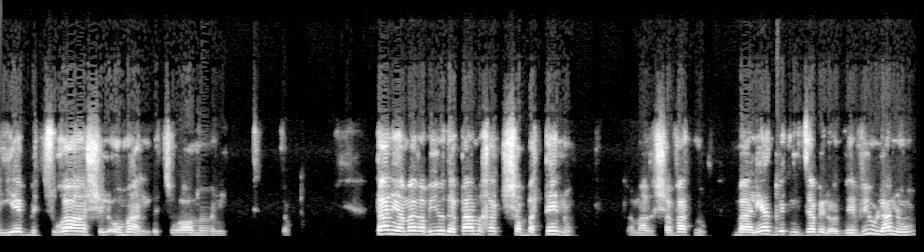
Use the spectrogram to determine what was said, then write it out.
יהיה בצורה של אומן, בצורה אומנית. תניא אמר רבי יהודה, פעם אחת שבתנו, כלומר שבתנו, בעליית בית ניצה בלוד, והביאו לנו,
